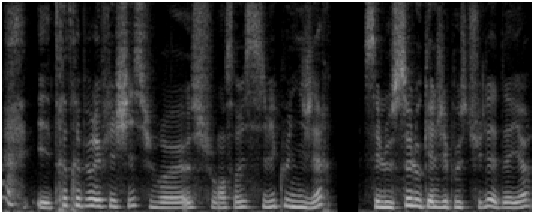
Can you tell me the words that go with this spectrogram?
et très très peu réfléchie sur, euh, sur un service civique au Niger. C'est le seul auquel j'ai postulé d'ailleurs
